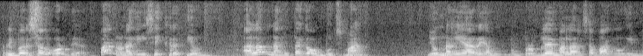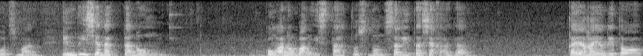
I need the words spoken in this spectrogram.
reversal order. Paano naging secret yun? Alam ng taga-ombudsman. Yung nangyari, ang, ang problema lang sa bagong ombudsman, hindi siya nagtanong kung ano bang status nun. Salita siya kaagad. Kaya ngayon ito,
